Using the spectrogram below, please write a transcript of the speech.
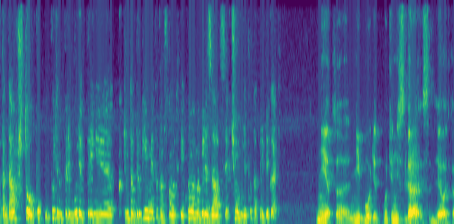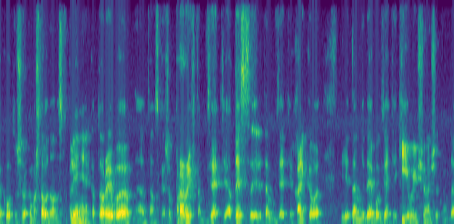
тогда что? Путин будет при каким-то другим методом, снова-таки, к новой мобилизации, к чему будет тогда прибегать? Нет, э, не будет. Путин не собирается делать какого-то широкомасштабного наступления, которое бы, э, там, скажем, прорыв, там, взять Одессы или там взять Харькова, или там, не дай бог, взять Киева еще, значит, там, да.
